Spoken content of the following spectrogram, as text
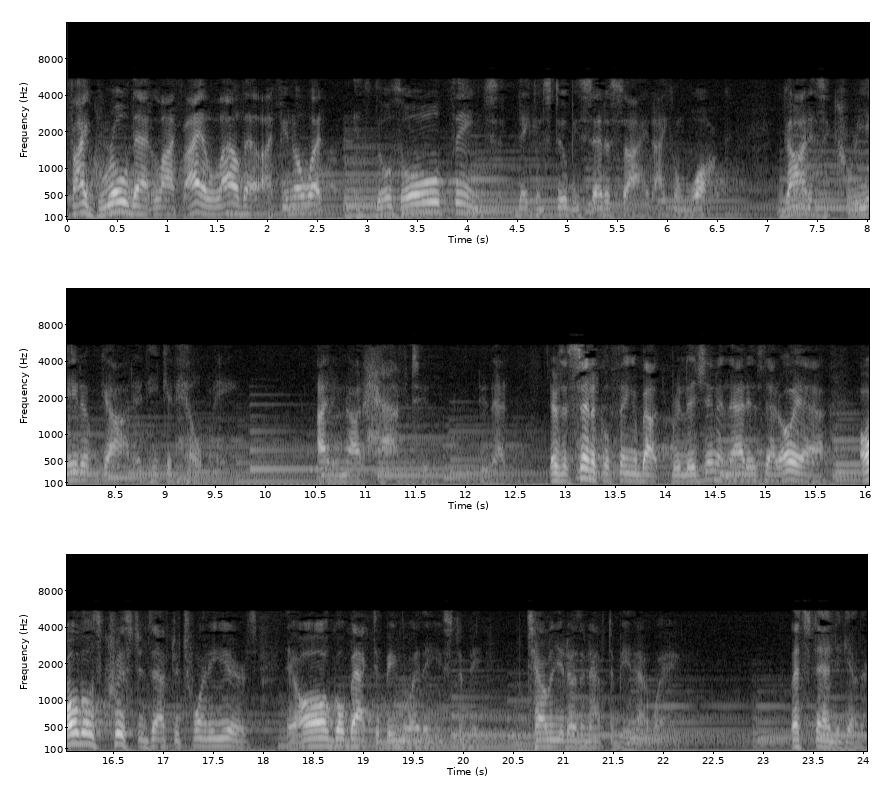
if I grow that life, I allow that life, you know what? It's those old things, they can still be set aside. I can walk. God is a creative God and He can help me. I do not have to. There's a cynical thing about religion, and that is that, oh, yeah, all those Christians after 20 years, they all go back to being the way they used to be. I'm telling you, it doesn't have to be that way. Let's stand together.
